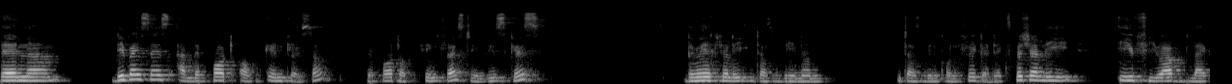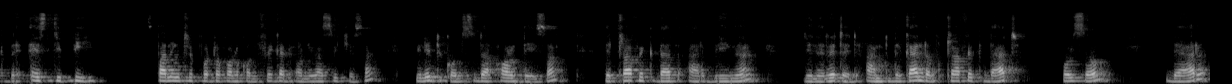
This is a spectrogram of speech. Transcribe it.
Then um, devices and the port of interest, huh? the port of interest in this case, the way actually it has been um, it has been configured, especially if you have like the STP spanning tree protocol configured on your switches. Huh? You need to consider all this, huh? the traffic that are being uh, generated and the kind of traffic that also they are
